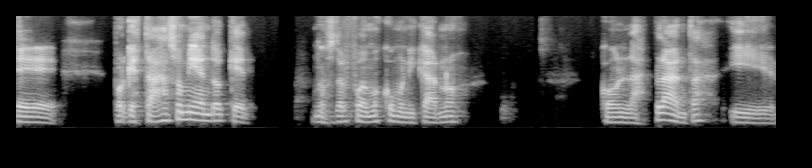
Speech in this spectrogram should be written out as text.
Eh, porque estás asumiendo que nosotros podemos comunicarnos con las plantas y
